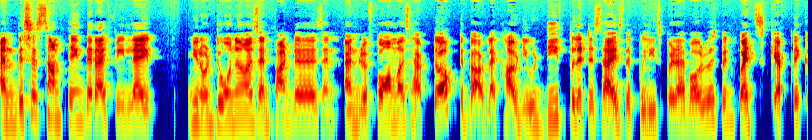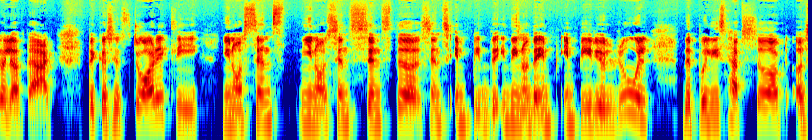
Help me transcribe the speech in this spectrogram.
And this is something that I feel like you know donors and funders and, and reformers have talked about like how do you depoliticize the police but i've always been quite skeptical of that because historically you know since you know since since the since the, you know the imperial rule the police have served a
